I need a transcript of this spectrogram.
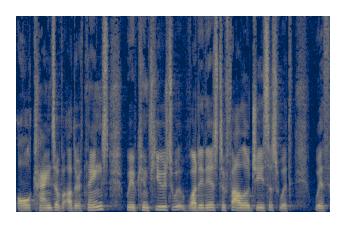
all kinds of other things. We've confused what it is to follow Jesus with, with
